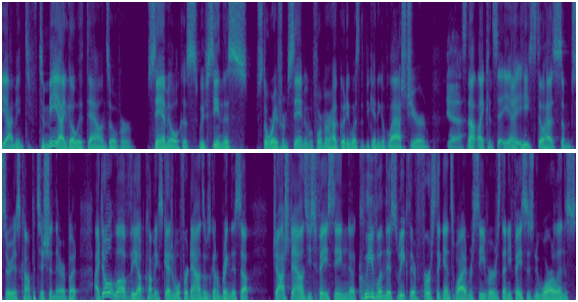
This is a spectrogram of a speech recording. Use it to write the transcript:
Yeah, I mean, t- to me, I'd go with Downs over Samuel because we've seen this story from Samuel before. Remember how good he was at the beginning of last year, and Yeah, it's not like you know, he still has some serious competition there. But I don't love the upcoming schedule for Downs. I was going to bring this up. Josh Downs, he's facing uh, Cleveland this week. They're first against wide receivers. Then he faces New Orleans.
